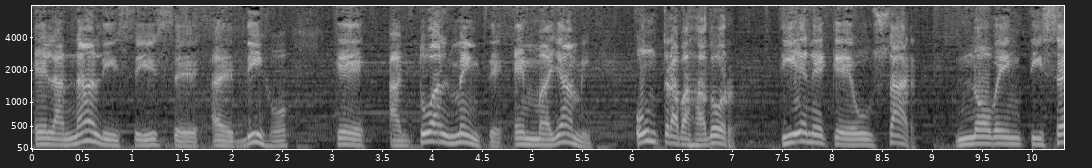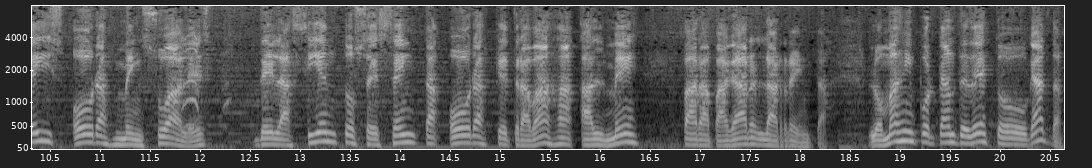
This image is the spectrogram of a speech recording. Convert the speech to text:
El análisis eh, eh, dijo que actualmente en Miami un trabajador tiene que usar 96 horas mensuales de las 160 horas que trabaja al mes para pagar la renta. Lo más importante de esto, gata,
